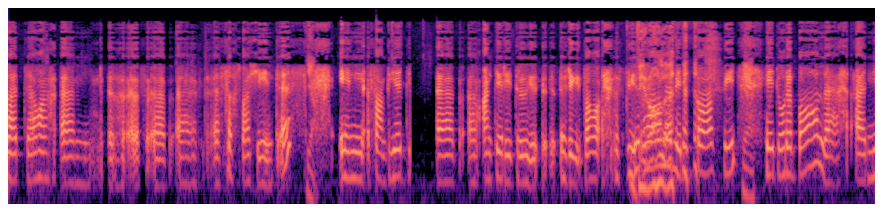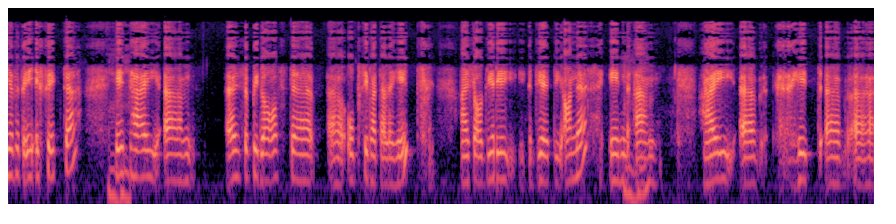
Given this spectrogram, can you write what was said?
Wat ehm uh, 'n uh, uh, uh, uh, vrugspasiënt is. Ja. En van wie die uh, uh, antiretrovirale medikasie ja. het orbale uh, neeweffekte. Mm -hmm. Het hy ehm um, is op die laaste uh, opsie wat hulle het. Hy sal deur die deur die ander en mhm. ehm mm um, hy uh, het 'n uh, uh,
